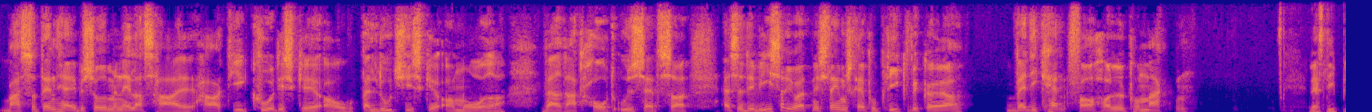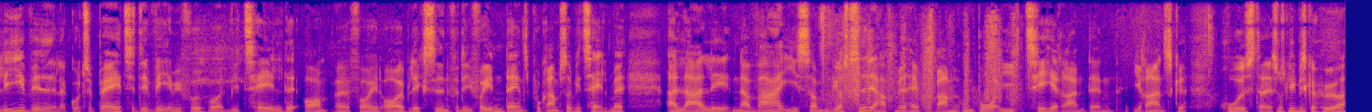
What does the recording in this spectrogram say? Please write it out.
var så den her episode, men ellers har, øh, har de kurdiske og baluchiske områder været ret hårdt udsat. Så altså, det viser jo, at den islamiske republik vil gøre, hvad de kan for at holde på magten. Lad os lige blive ved, eller gå tilbage til det VM i fodbold, vi talte om øh, for et øjeblik siden. Fordi for inden dagens program, så har vi talt med Alale Navari, som vi også tidligere har haft med her i programmet. Hun bor i Teheran, den iranske hovedstad. Jeg synes lige, vi skal høre,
